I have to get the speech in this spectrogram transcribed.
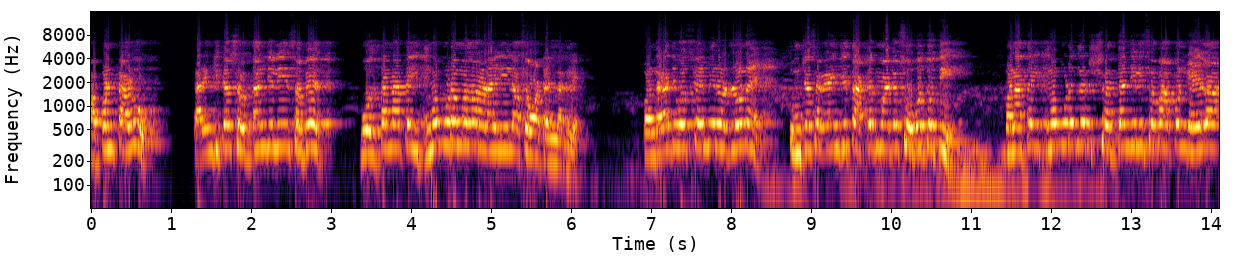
आपण टाळू. कारण की त्या श्रद्धांजली सभेत बोलताना आता इथनं पुढे मला रडायला येईल असं वाटायला लागले. पंधरा दिवस काही मी रडलो नाही. तुमच्या सगळ्यांची ताकद माझ्या सोबत होती. पण आता इथनं पुढे जर श्रद्धांजली सभा आपण घ्यायला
